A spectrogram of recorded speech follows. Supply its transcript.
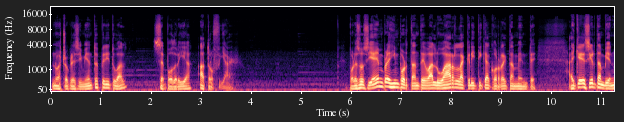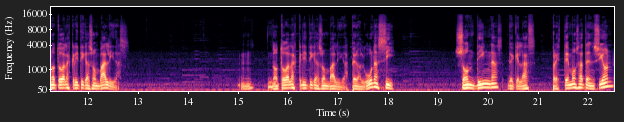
Nuestro crecimiento espiritual se podría atrofiar. Por eso siempre es importante evaluar la crítica correctamente. Hay que decir también, no todas las críticas son válidas. ¿Mm? No todas las críticas son válidas, pero algunas sí. Son dignas de que las prestemos atención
